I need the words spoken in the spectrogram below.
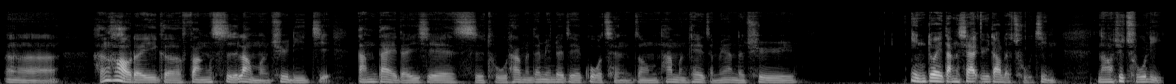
呃很好的一个方式，让我们去理解当代的一些使徒他们在面对这些过程中，他们可以怎么样的去应对当下遇到的处境，然后去处理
